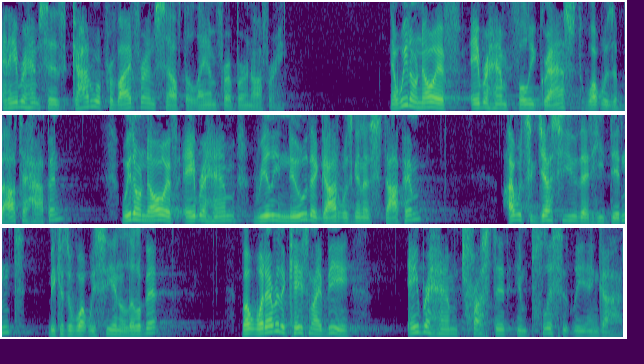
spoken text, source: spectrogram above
And Abraham says, God will provide for himself the lamb for a burnt offering. Now, we don't know if Abraham fully grasped what was about to happen. We don't know if Abraham really knew that God was going to stop him. I would suggest to you that he didn't because of what we see in a little bit. But whatever the case might be, Abraham trusted implicitly in God.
